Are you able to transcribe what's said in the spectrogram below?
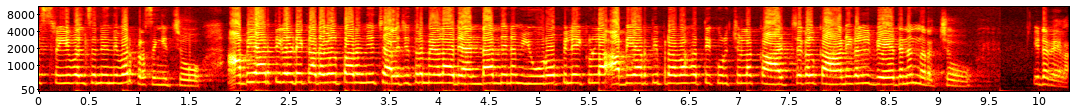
S Sreevalsan എന്നിവർ പ്രസംഗിച്ചു. അഭയാർത്ഥികളുടെ കഥകൾ പറഞ്ഞ് ചലച്ചിത്രമേള രണ്ടാം ദിനം യൂറോപ്പിലേക്കുള്ള അഭയാർത്ഥി പ്രവാഹത്തെക്കുറിച്ചുള്ള കാഴ്ചകൾ കാണികളിൽ വേദന നിറച്ചു? ഇടവേള.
